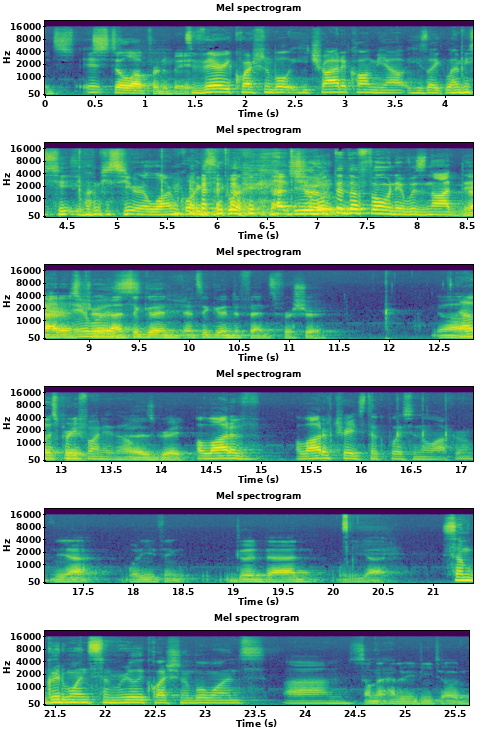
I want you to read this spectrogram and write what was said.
it's It- still up for debate. It's very questionable. He tried to call me out. He's like, "Let me see, let me see your alarm clock." Like, That's he true. looked at the phone. It was not there. That is It true. was- That's a good. That's a good defense for sure. Oh, That was pretty great. funny, though. That was great. a lot of a lot of trades took place in the locker room. Yeah. What do you think? Good, bad? What do you got? Some good ones, some really questionable ones. Um, Some that had to be vetoed.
